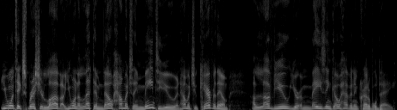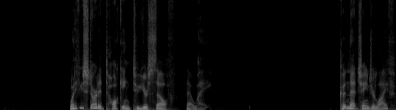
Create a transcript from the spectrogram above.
you want to express your love. You want to let them know how much they mean to you and how much you care for them. I love you. You're amazing. Go have an incredible day. What if you started talking to yourself that way? Couldn't that change your life?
